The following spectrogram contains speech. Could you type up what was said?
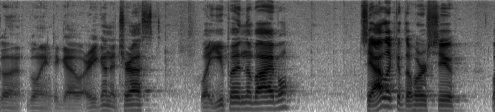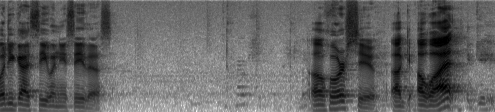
go, going to go? Are you going to trust what you put in the Bible? See, I look at the horseshoe what do you guys see when you see this? A horseshoe. A, a what? A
